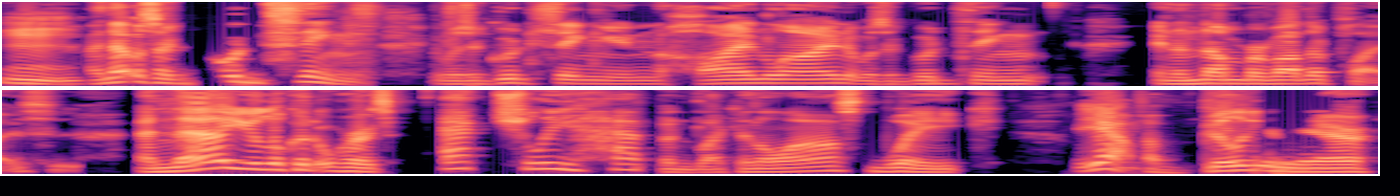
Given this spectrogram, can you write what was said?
Mm. And that was a good thing. It was a good thing in Heinlein. It was a good thing in a number of other places. And now you look at where it's actually happened, like in the last week, Yeah. a billionaire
